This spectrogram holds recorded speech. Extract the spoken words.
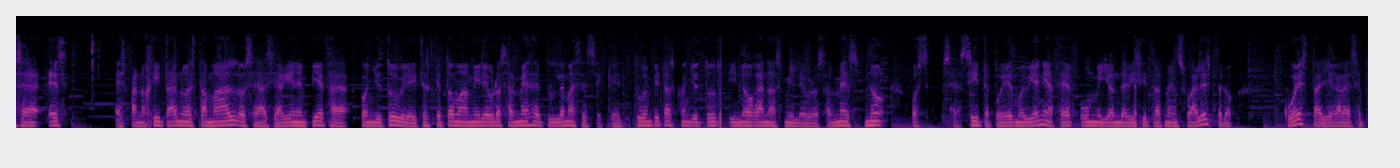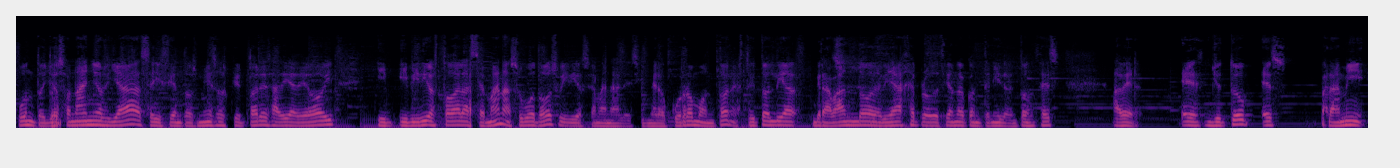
sea, es, es panojita, no está mal. O sea, si alguien empieza con YouTube y le dices que toma mil euros al mes, el problema es ese, que tú empiezas con YouTube y no ganas mil euros al mes. No, o sea, sí, te puede ir muy bien y hacer un millón de visitas mensuales, pero cuesta llegar a ese punto. Yo son años ya, 600.000 suscriptores a día de hoy y, y vídeos todas las semanas. Subo dos vídeos semanales y me lo ocurro un montón. Estoy todo el día grabando de viaje, produciendo contenido. Entonces, a ver, es, YouTube es para mí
